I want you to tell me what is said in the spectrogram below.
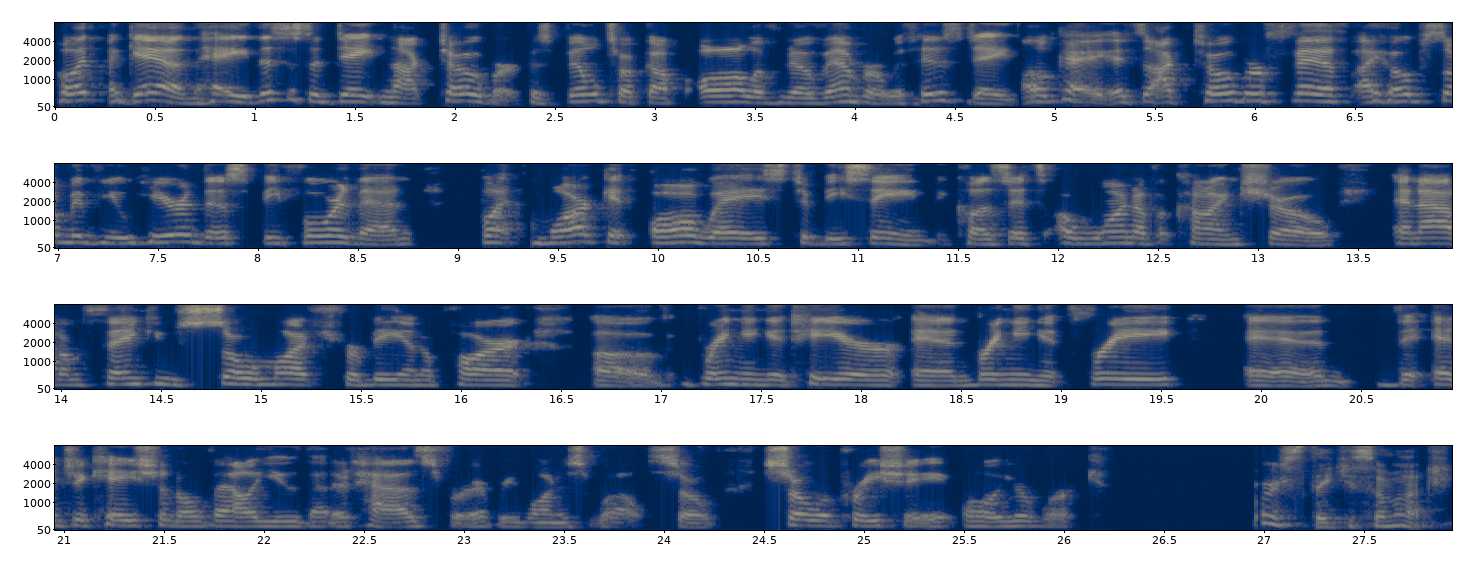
put again, hey, this is a date in October because Bill took up all of November with his date. Okay, it's October 5th. I hope some of you hear this before then but mark it always to be seen because it's a one of a kind show. And Adam, thank you so much for being a part of bringing it here and bringing it free and the educational value that it has for everyone as well. So, so appreciate all your work. Of course. Thank you so much.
